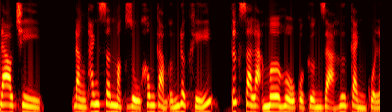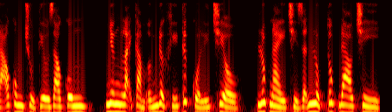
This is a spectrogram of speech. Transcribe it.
Đao trì. Đằng Thanh Sơn mặc dù không cảm ứng được khí, tức xa lạ mơ hồ của cường giả hư cảnh của lão cung chủ tiêu giao cung, nhưng lại cảm ứng được khí tức của Lý Triều, lúc này chỉ dẫn lục túc đao trì.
